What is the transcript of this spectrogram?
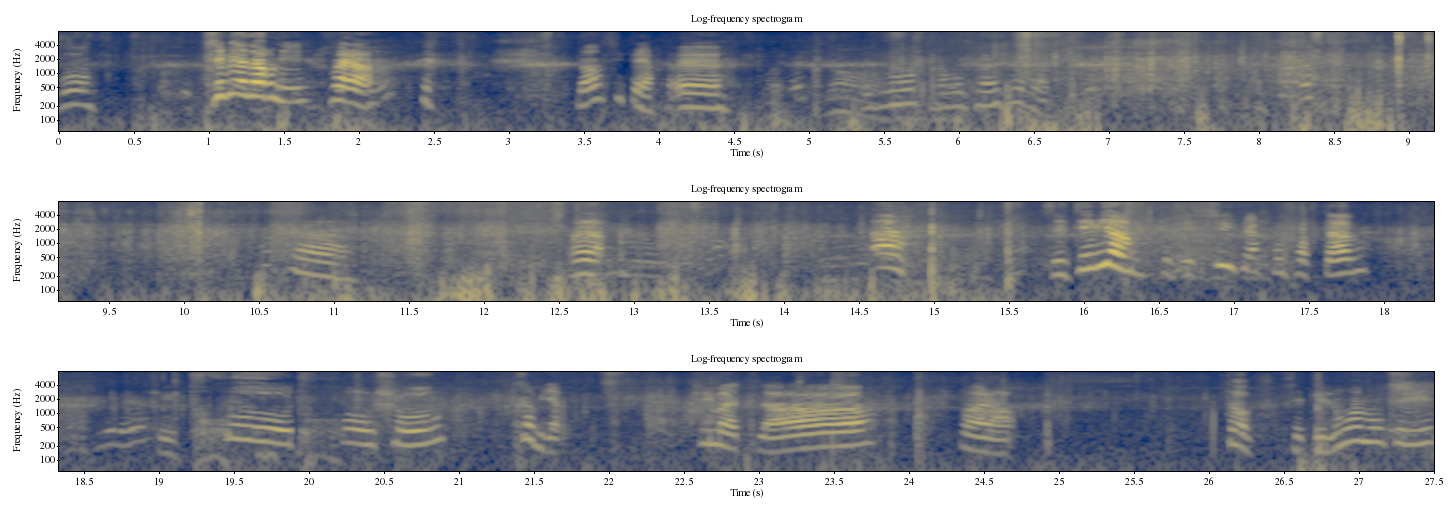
Bon, voilà. Non, super. Euh. Ah. Voilà. Ah, c'était bien, c'était super confortable. J'ai trop trop chaud, très bien. Petit matelas, voilà. Top, c'était long à monter.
